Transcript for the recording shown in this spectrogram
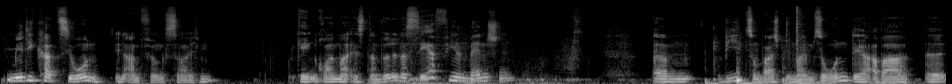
Medikation in Anführungszeichen gegen Rheuma ist, dann würde das sehr vielen Menschen, ähm, wie zum Beispiel meinem Sohn, der aber äh,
